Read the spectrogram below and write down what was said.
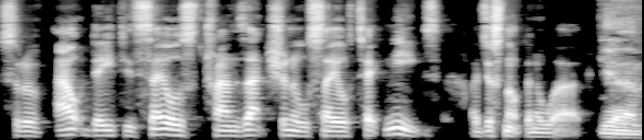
sort of outdated sales, transactional sales techniques are just not going to work. Yeah,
